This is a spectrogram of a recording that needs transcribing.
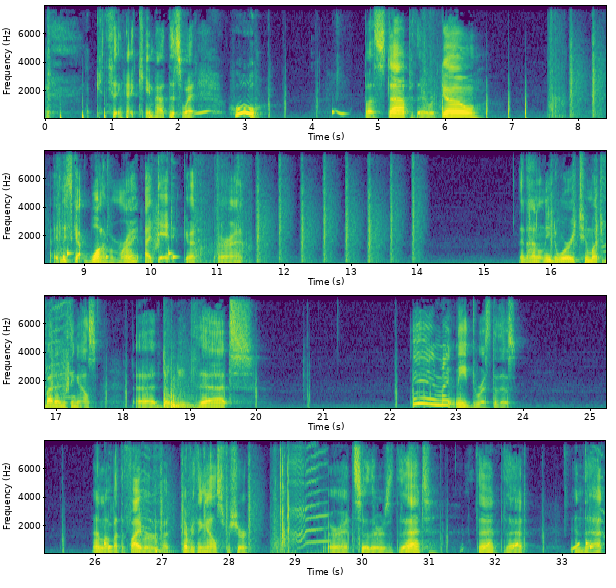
Good thing I came out this way. Whew. Bus stop. There we go. I at least got one of them, right? I did. Good. Alright. Then I don't need to worry too much about anything else. Uh, don't need that. Eh, might need the rest of this. I don't know about the fiber, but everything else for sure. Alright, so there's that, that, that, and that.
